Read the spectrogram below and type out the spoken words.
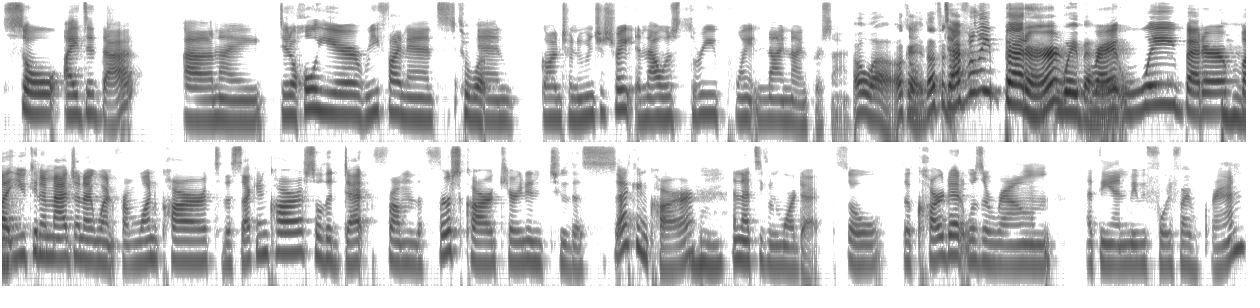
So I did that. And I did a whole year, refinanced, To what? and got into a new interest rate, and that was 3.99%. Oh wow. Okay, So that's a definitely better. Way better. Right? Way better. Mhm. But you can imagine I went from one car to the second car. So the debt from the first car carried into the second car, Mhm. and that's even more debt. So the car debt was around at the end, maybe 45 grand.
